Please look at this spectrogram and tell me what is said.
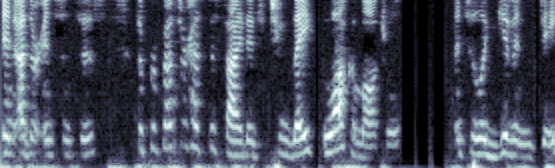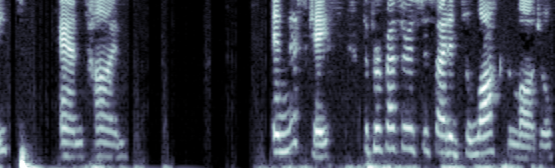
In other instances, the professor has decided to lock a module until a given date and time. In this case, the professor has decided to lock the module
